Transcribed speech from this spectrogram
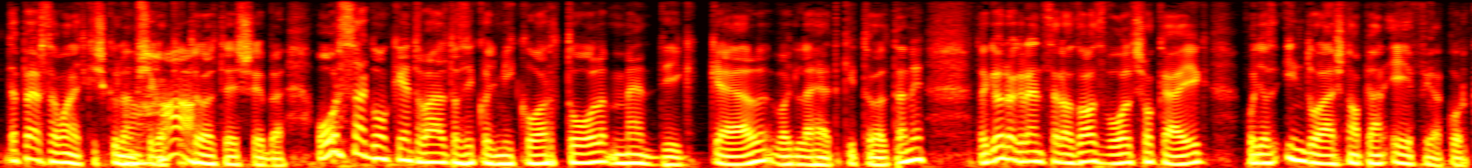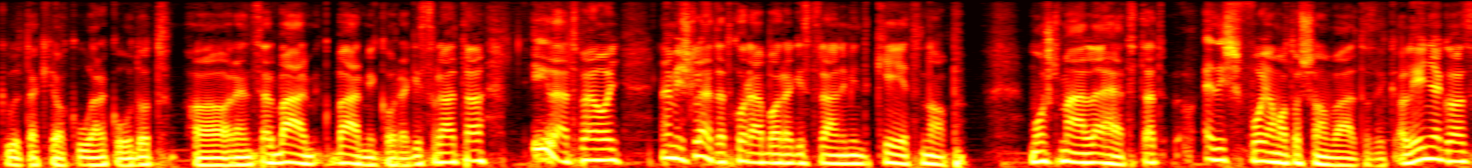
de persze van egy kis különbség Aha. a kitöltésébe. Országonként változik, hogy mikortól, meddig kell, vagy lehet kitölteni. De a görög rendszer az az volt sokáig, hogy az indulás napján éjfélkor küldtek ki a QR kódot a rendszer, bármi, bármikor regisztráltál, illetve, hogy nem is lehetett korábban regisztrálni, mint két nap. Most már lehet, tehát ez is folyamatosan változik. A lényeg az,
